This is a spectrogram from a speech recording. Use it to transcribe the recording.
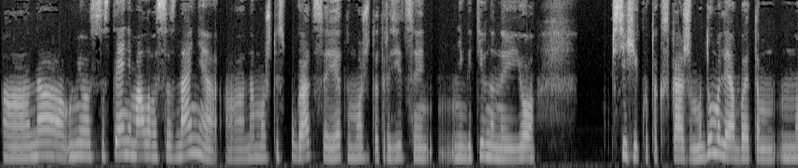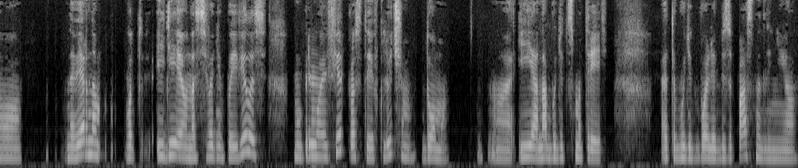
А, она, у нее состояние малого сознания, а она может испугаться, и это может отразиться негативно на ее психику, так скажем. Мы думали об этом, но, наверное, вот идея у нас сегодня появилась, мы прямой эфир просто и включим дома, и она будет смотреть. Это будет более безопасно для нее.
